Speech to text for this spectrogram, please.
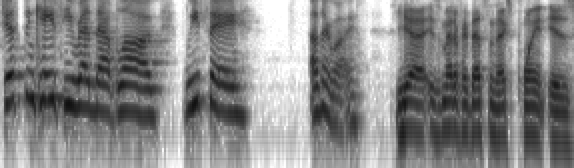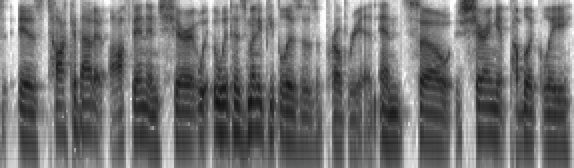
just in case you read that blog we say otherwise yeah, as a matter of fact, that's the next point is is talk about it often and share it w- with as many people as is appropriate. And so sharing it publicly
